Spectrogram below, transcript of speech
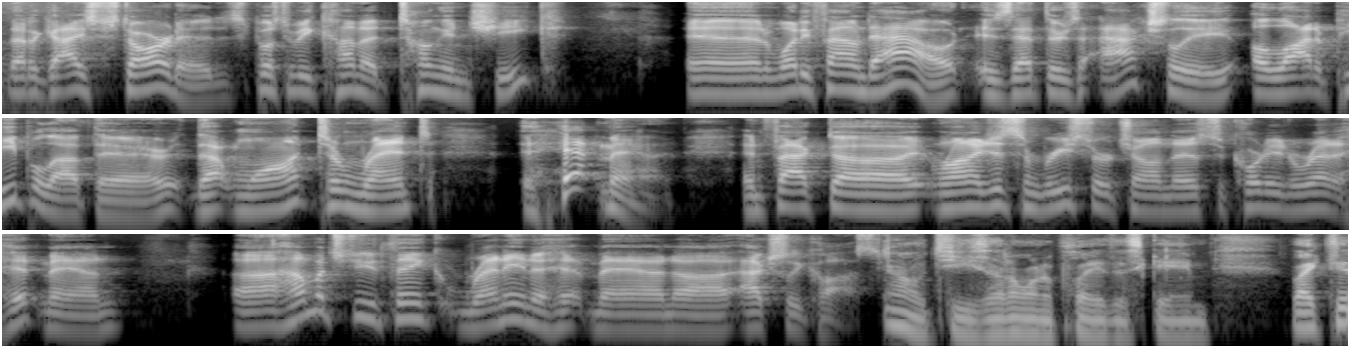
that a guy started. It's supposed to be kind of tongue in cheek. And what he found out is that there's actually a lot of people out there that want to rent a hitman. In fact, uh, Ron, I did some research on this. According to Rent a Hitman, uh, how much do you think renting a hitman uh, actually costs? Oh, geez, I don't want to play this game. Like, to,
